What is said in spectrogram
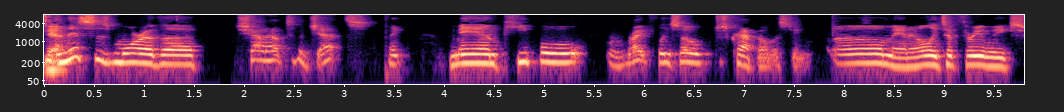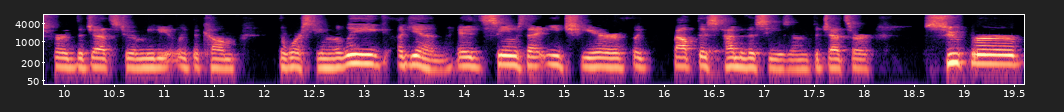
Yeah. And this is more of a shout out to the Jets. Like, man, people rightfully so just crap on this team. Oh man, it only took three weeks for the Jets to immediately become the worst team in the league. Again, it seems that each year, like about this time of the season, the Jets are super,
